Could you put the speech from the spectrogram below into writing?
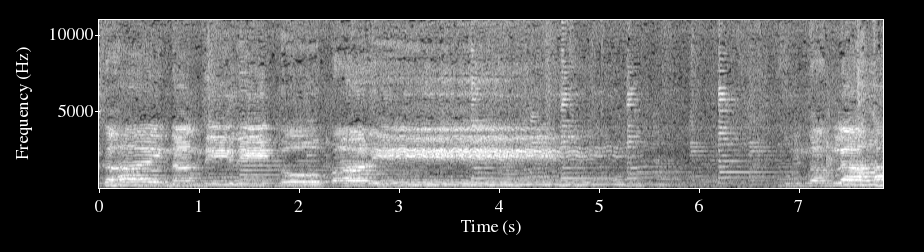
Ika'y nandirito pa rin. Kung ang lahat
